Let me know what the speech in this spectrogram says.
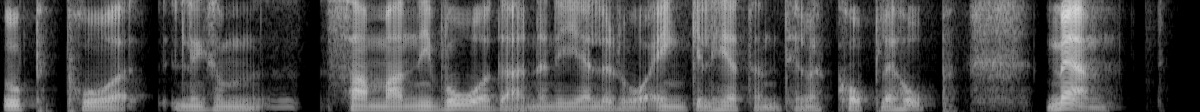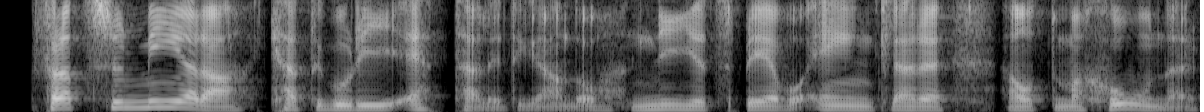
upp på liksom samma nivå där när det gäller då enkelheten till att koppla ihop. Men för att summera kategori 1 här lite grann då, nyhetsbrev och enklare automationer,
